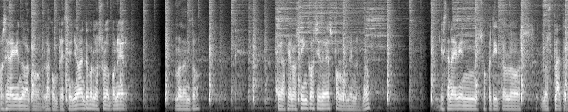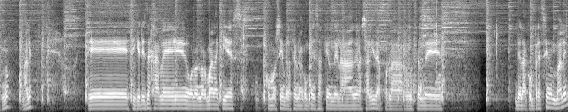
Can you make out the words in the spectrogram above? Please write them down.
pues iréis viendo la, compresión. Yo antes pues lo suelo poner, no tanto, pero hacia los 5 o 6 veces por lo menos, ¿no? Que estén ahí bien sujetitos los, los platos, ¿no? ¿Vale? Eh, si queréis dejarle, o lo normal aquí es, como siempre, hacer una compensación de la, de la salida por la reducción de, de la compresión, ¿vale?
